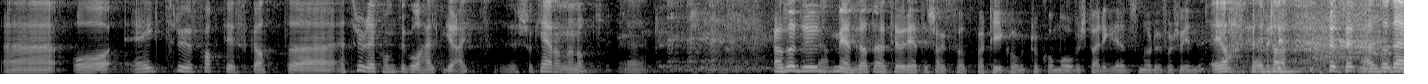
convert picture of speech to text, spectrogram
Eh, og jeg tror faktisk at eh, Jeg tror det kommer til å gå helt greit. Sjokkerende nok. Eh, altså, Du ja. mener at det er teoretisk sjanse for at partiet kommer til å komme over sperregrensen når du forsvinner? Ja, ja. altså det,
